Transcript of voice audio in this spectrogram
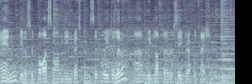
and give us advice on the investments that we deliver, uh, we'd love to receive your application.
